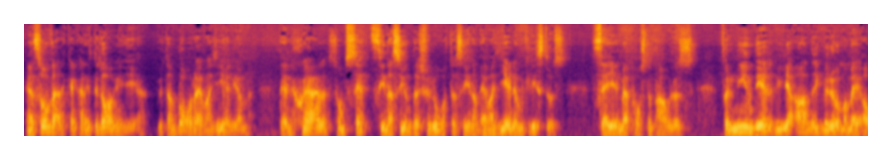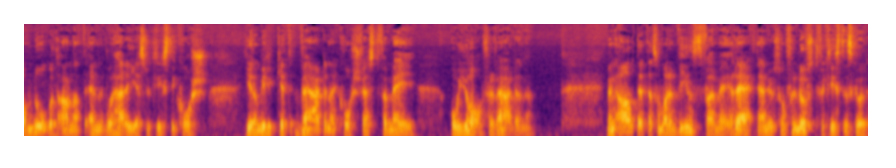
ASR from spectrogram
En sån verkan kan inte lagen ge, utan bara evangelium. Den själ som sett sina synders förlåtelse genom evangelium Kristus säger med aposteln Paulus För min del vill jag aldrig berömma mig av något annat än vår Herre Jesu Kristi kors genom vilket världen är korsfäst för mig och jag för världen. Men allt detta som var en vinst för mig räknar jag nu som förlust för Kristi skull.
